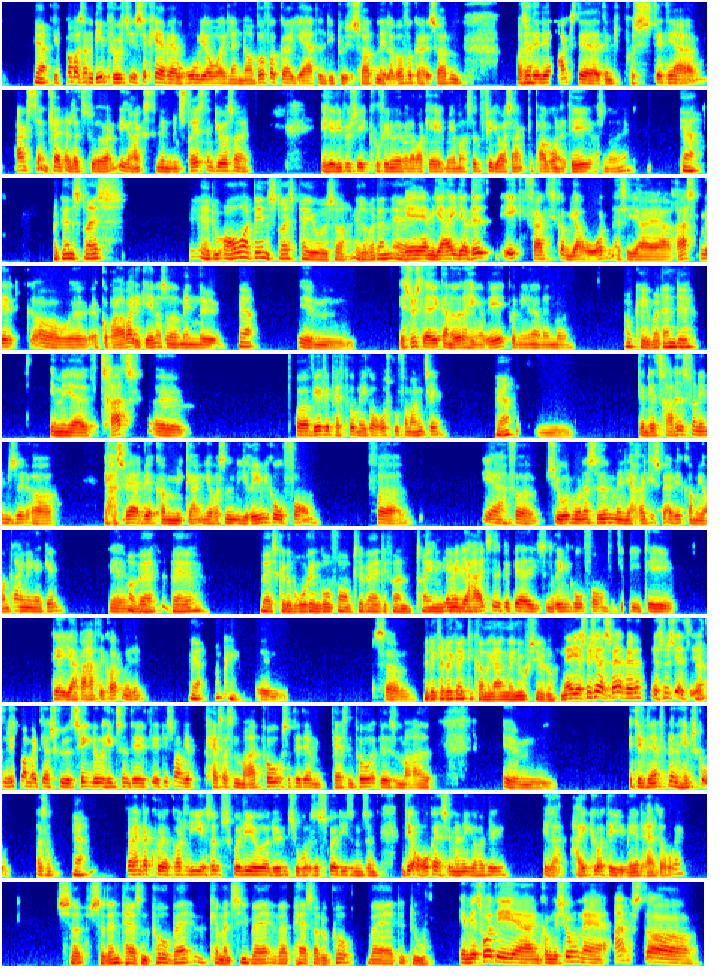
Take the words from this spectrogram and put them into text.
Ja, det kommer sådan lige pludselig, og så kan jeg være urolig over et eller andet. Nå, hvorfor gør hjertet lige pludselig sådan, eller hvorfor gør det sådan? Og så Ja. den der angst, der, den, den der angstanfald, eller ikke angst, men min stress, den gjorde så, at jeg lige pludselig ikke kunne finde ud af, hvad der var galt med mig. Så fik jeg også angst på baggrund af det, og sådan noget. Ikke? ja. Og den stress, er du over den stressperiode så, eller hvordan er... Ja, jamen, jeg, jeg ved ikke faktisk, om jeg er over den. Altså, jeg er raskmeldt og øh, at gå på arbejde igen og sådan noget, men øh, Ja. øhm, jeg synes stadigvæk, der er noget, der hænger ved på den ene eller den anden måde. Okay, hvordan det? Jamen, jeg er træt. Øh, prøver virkelig at passe på med ikke at overskue for mange ting. Ja, Mm, Den der træthedsfornemmelse, og jeg har svært ved at komme i gang. Jeg var sådan i rimelig god form for, ja, for 7-8 måneder siden, men jeg har rigtig svært ved at komme i omdrejninger igen. Øh, og hvad, hvad, hvad skal du bruge den gode form til? Hvad er det for en træning? Jamen, jeg har altid været i sådan en rimelig god form, fordi det, det, jeg har bare haft det godt med det. Ja, okay. Øhm, så Men det kan du ikke rigtig komme i gang med nu, siger du? nej, jeg synes, jeg har svært ved det. Jeg synes, at, Ja. at det er ligesom om, at jeg skyder ting ud hele tiden. Det, det er ligesom om, jeg passer sådan meget på, så det der passen på er blevet sådan meget... Øhm, det er nærmest blevet en hemsko. Altså, Ja. førhen der kunne jeg godt lide, og så skulle jeg lige ud og løbe en tur, og så skulle jeg lige sådan, sådan men det overgår jeg simpelthen ikke i øjeblikket. Eller har ikke gjort det i mere end et halvt år, ikke? Så, så den passen på, hvad kan man sige, hvad, hvad passer du på? Hvad er det, du... Jamen, jeg tror, det er en kombination af angst og...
